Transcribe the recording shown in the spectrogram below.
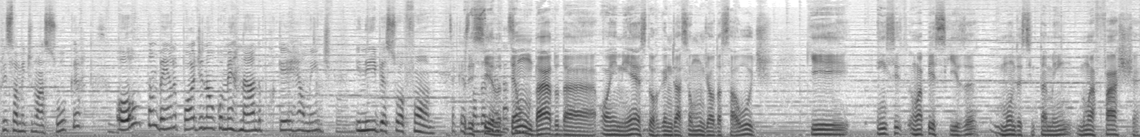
principalmente no açúcar, ou também ela pode não comer nada porque realmente inibe a sua fome. Essa questão Priscila, da tem um dado da OMS, da Organização Mundial da Saúde, que em uma pesquisa manda assim também numa faixa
